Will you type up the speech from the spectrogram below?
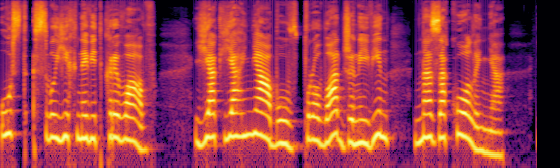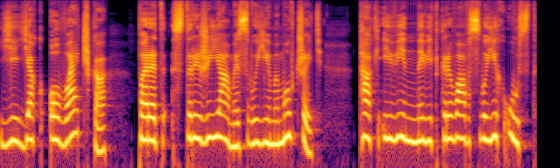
уст своїх не відкривав. Як ягня був проваджений він на заколення, і як овечка перед стрижіями своїми мовчить, так і він не відкривав своїх уст.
